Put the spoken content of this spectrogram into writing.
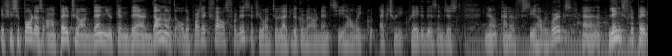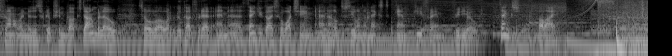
If you support us on Patreon, then you can there download all the project files for this. If you want to like look around and see how we actually created this and just you know kind of see how it works. Uh, links for the Patreon are in the description box down below. So uh, look out for that. And uh, thank you guys for watching. And I hope to see you on the next Camp Keyframe video. Thanks. Bye bye.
